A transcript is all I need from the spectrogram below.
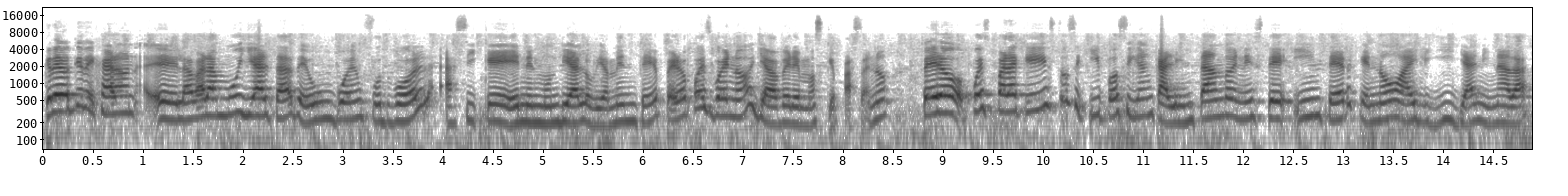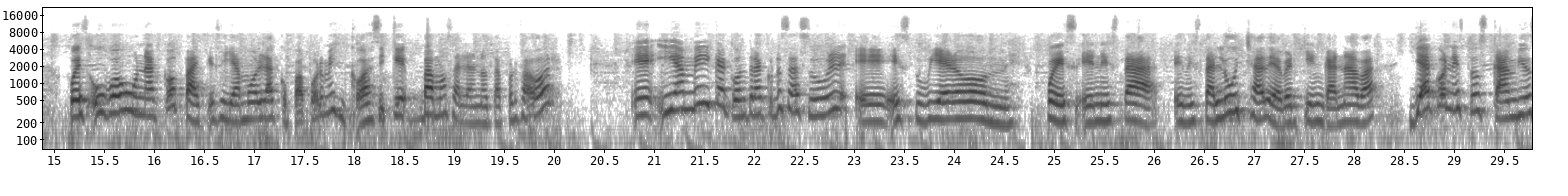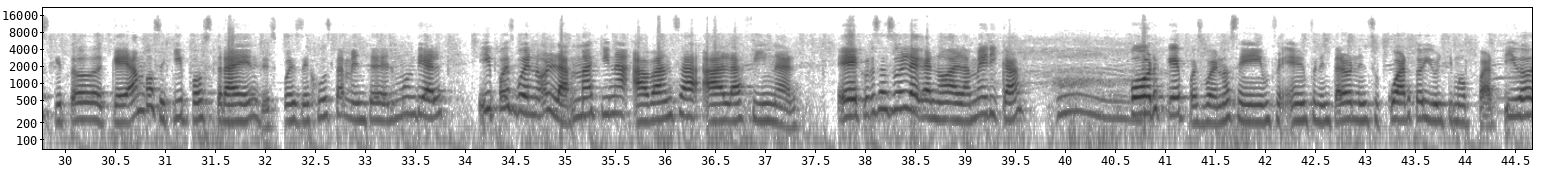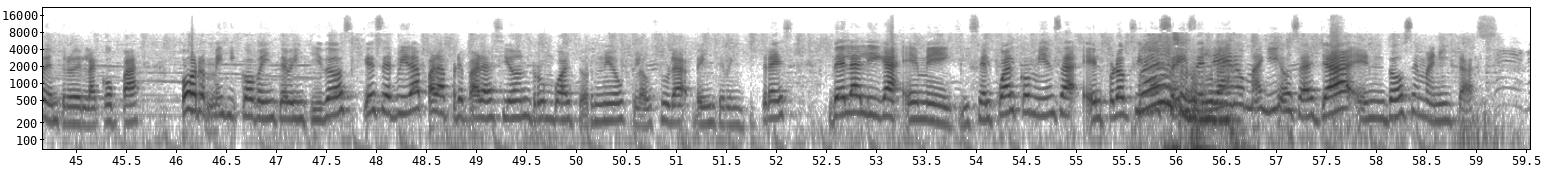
Creo que dejaron eh, la vara muy alta de un buen fútbol, así que en el Mundial obviamente, pero pues bueno, ya veremos qué pasa, ¿no? Pero pues para que estos equipos sigan calentando en este Inter, que no hay liguilla ni nada, pues hubo una copa que se llamó la Copa por México, así que vamos a la nota, por favor. Eh, y América contra Cruz Azul eh, estuvieron pues en esta, en esta lucha de a ver quién ganaba. Ya con estos cambios que, todo, que ambos equipos traen después de justamente del Mundial. Y pues bueno, la máquina avanza a la final. Eh, Cruz Azul le ganó al América porque pues bueno, se enfrentaron en su cuarto y último partido dentro de la Copa por México 2022 que servirá para preparación rumbo al torneo Clausura 2023 de la Liga MX, el cual comienza el próximo 6 de enero, Maggie, o sea, ya en dos semanitas.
